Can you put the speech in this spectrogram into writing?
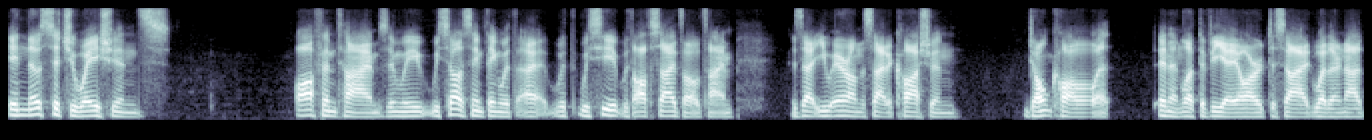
in those situations, oftentimes, and we we saw the same thing with uh, with we see it with offsides all the time, is that you err on the side of caution, don't call it, and then let the VAR decide whether or not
